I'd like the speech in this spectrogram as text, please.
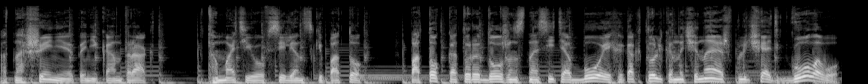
Отношения — это не контракт то, мать его, вселенский поток. Поток, который должен сносить обоих, и как только начинаешь включать голову,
